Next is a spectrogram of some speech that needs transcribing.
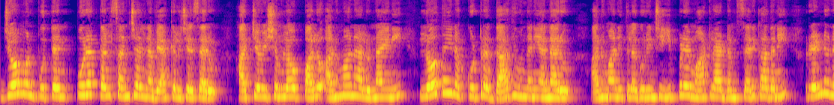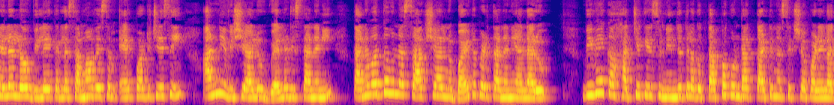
జోమున్ పుతెన్ పురక్కల్ సంచలన వ్యాఖ్యలు చేశారు. హత్య విషయంలో పలు అనుమానాలున్నాయని లోతైన కుట్ర దాగి ఉందని అన్నారు. అనుమానితుల గురించి ఇప్పుడే మాట్లాడడం సరికాదని రెండు నెలల్లో విలేకరుల సమావేశం ఏర్పాటు చేసి అన్ని విషయాలు వెల్లడిస్తానని తన వద్ద ఉన్న సాక్ష్యాలను బయటపెడతానని అన్నారు. వివేక హత్య కేసు నిందితులకు తప్పకుండా కఠిన శిక్ష పడేలా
